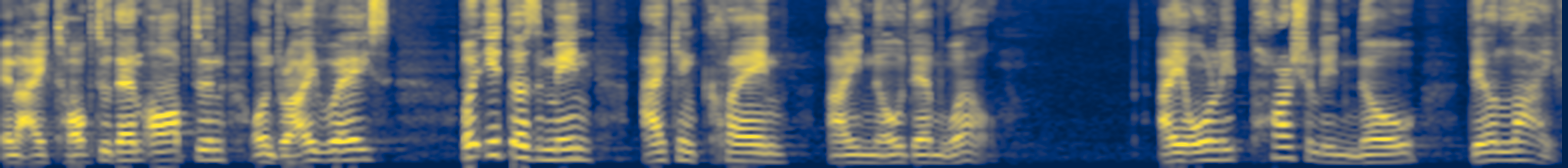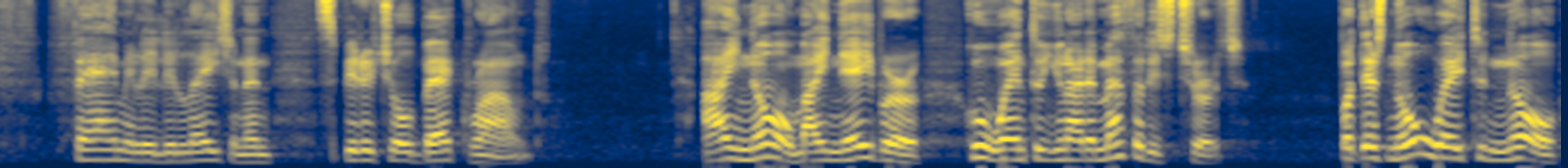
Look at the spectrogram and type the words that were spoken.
And I talk to them often on driveways. But it doesn't mean I can claim I know them well. I only partially know their life, family relation, and spiritual background. I know my neighbor who went to United Methodist Church, but there's no way to know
